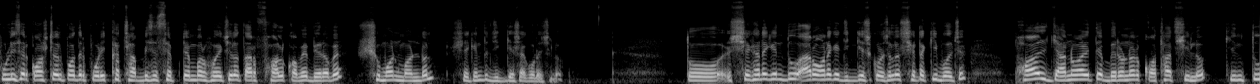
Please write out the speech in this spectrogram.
পুলিশের কনস্টেবল পদের পরীক্ষা ছাব্বিশে সেপ্টেম্বর হয়েছিল, তার ফল কবে বেরোবে? সুমন মণ্ডল, সে কিন্তু জিজ্ঞাসা করেছিল। তো সেখানে কিন্তু আরও অনেকে জিজ্ঞেস করেছিল, সেটা কি বলছে? ফল জানুয়ারিতে বেরোনোর কথা ছিল, কিন্তু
